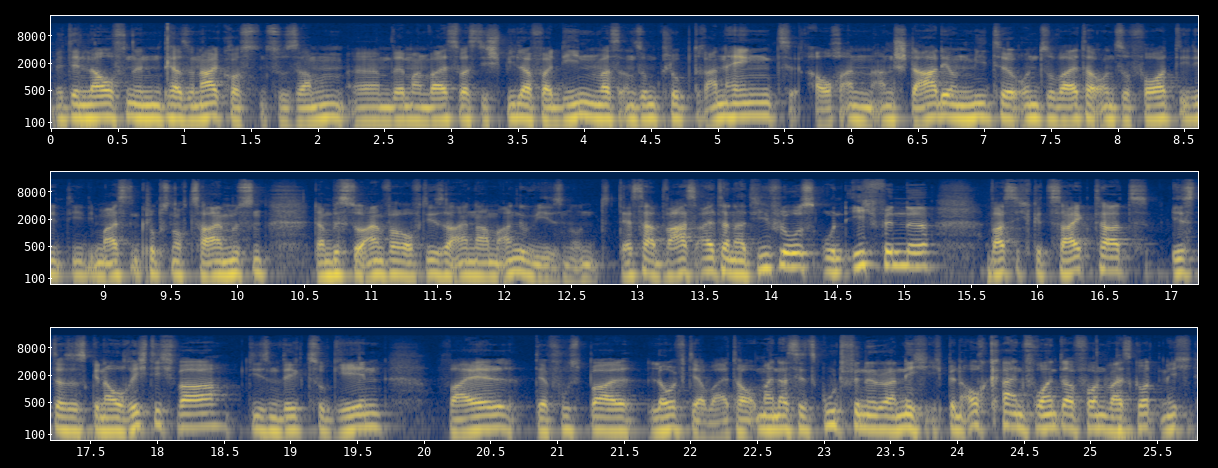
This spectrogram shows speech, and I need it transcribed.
mit den laufenden Personalkosten zusammen. Ähm, wenn man weiß, was die Spieler verdienen, was an so einem Club dranhängt, auch an, an Stadionmiete und so weiter und so fort, die, die die meisten Clubs noch zahlen müssen, dann bist du einfach auf diese Einnahmen angewiesen und deshalb war es alternativlos und ich finde, was sich gezeigt hat, ist, dass es genau richtig war, diesen Weg zu gehen weil der Fußball läuft ja weiter. Ob man das jetzt gut findet oder nicht. Ich bin auch kein Freund davon, weiß Gott nicht,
